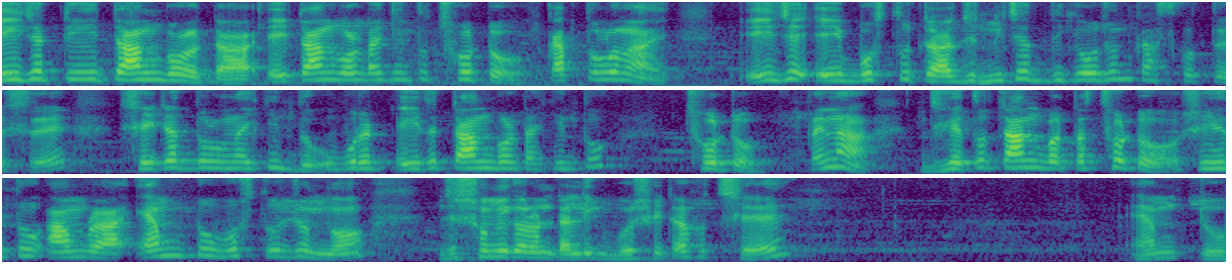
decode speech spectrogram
এই যে টি টান বলটা এই টান বলটা কিন্তু ছোট, কার তুলনায়? এই যে এই বস্তুটা যে নিচের দিকে ওজন কাজ করতেছে, সেইটার তুলনায় কিন্তু উপরের এই যে টান বলটা কিন্তু ছোট, তাই না? যেহেতু টান বলটা ছোট, সেহেতু আমরা এম টু বস্তুর জন্য যে সমীকরণটা লিখব, সেটা হচ্ছে এম টু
